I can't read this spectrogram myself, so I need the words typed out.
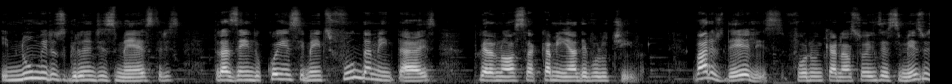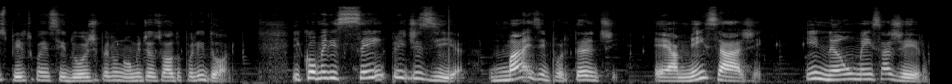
inúmeros grandes mestres trazendo conhecimentos fundamentais para a nossa caminhada evolutiva. Vários deles foram encarnações desse mesmo espírito conhecido hoje pelo nome de Oswaldo Polidoro. E como ele sempre dizia, o mais importante é a mensagem e não o mensageiro.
